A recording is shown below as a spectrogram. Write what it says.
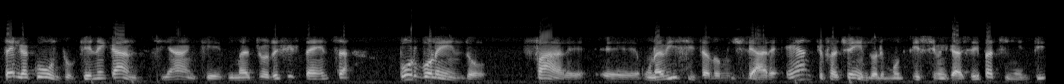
Tenga conto che nei casi anche di maggior resistenza, pur volendo fare eh, una visita domiciliare e anche facendolo in moltissimi casi dei pazienti,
